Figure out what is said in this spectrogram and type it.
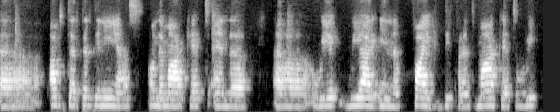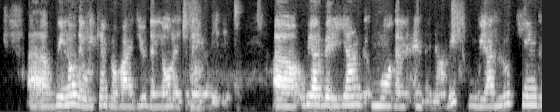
uh, after 13 years on the market and uh, uh, we, we are in five different markets, we, uh, we know that we can provide you the knowledge that you need it. we are very young, modern and dynamic. We are looking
